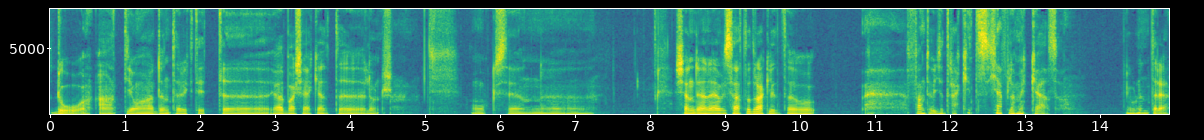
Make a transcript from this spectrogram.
då att jag hade inte riktigt, eh, jag hade bara käkat eh, lunch. Och sen eh, kände jag det, vi satt och drack lite och fan jag drack inte så jävla mycket alltså. Jag gjorde inte det.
